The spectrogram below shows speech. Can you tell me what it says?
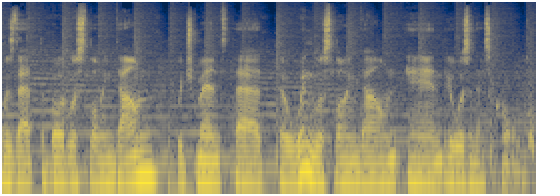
was that the boat was slowing down, which meant that the wind was slowing down and it wasn't as cold.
